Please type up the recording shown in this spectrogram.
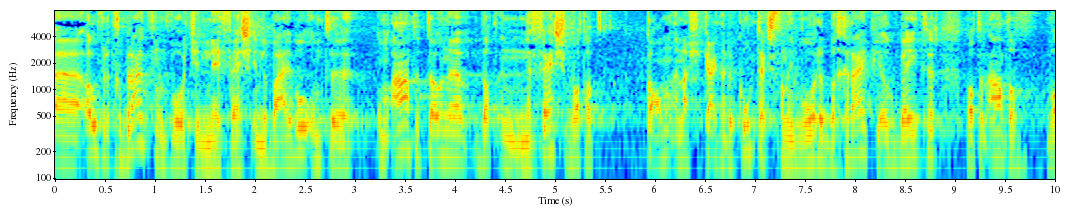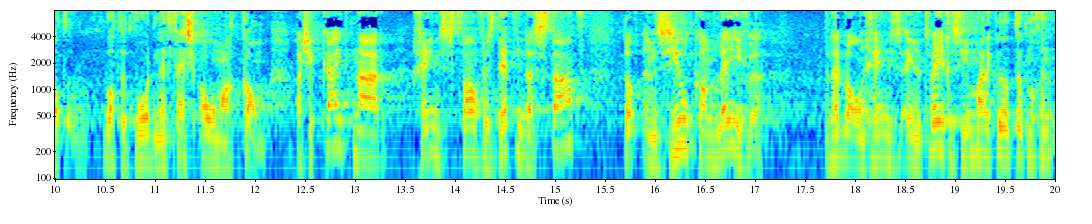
uh, over het gebruik van het woordje nefesh in de Bijbel. Om, te, om aan te tonen dat een nefesh, wat dat kan. En als je kijkt naar de context van die woorden, begrijp je ook beter wat, een aantal, wat, wat het woord nefesh allemaal kan. Als je kijkt naar Genesis 12 vers 13, daar staat dat een ziel kan leven. Dat hebben we al in Genesis 1 en 2 gezien, maar ik wil het ook nog in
